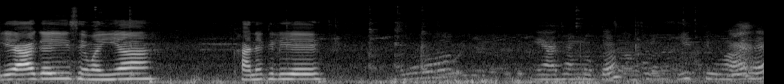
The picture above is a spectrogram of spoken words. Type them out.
ये आ गई सेवैयाँ खाने के लिए। आज हम लोग का ईद त्योहार है।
